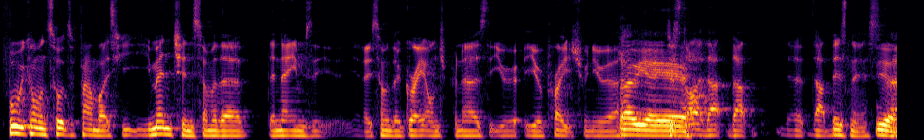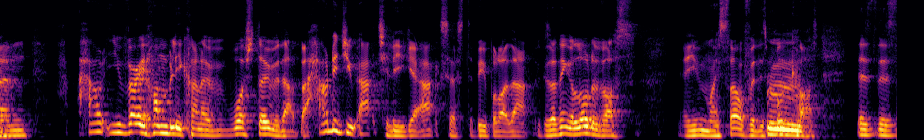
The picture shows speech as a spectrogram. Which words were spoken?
before we come on to talk to Fanbytes, you, you, mentioned some of the the names that you know, some of the great entrepreneurs that you you approached when you were oh yeah, yeah just yeah. started that that that, that business. Yeah. Um, how you very humbly kind of washed over that, but how did you actually get access to people like that? Because I think a lot of us, you know, even myself with this mm. podcast, there's, there's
